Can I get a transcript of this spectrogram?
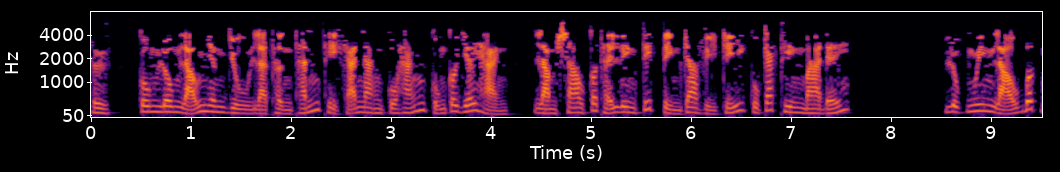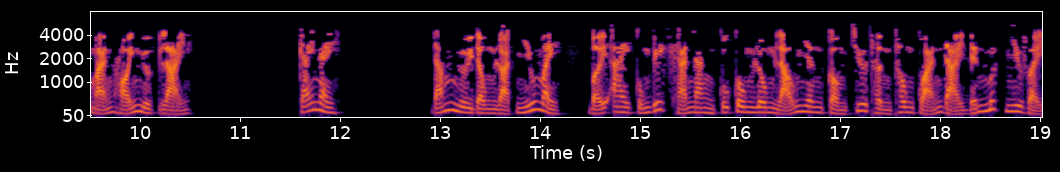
Hừ, côn lôn lão nhân dù là thần thánh thì khả năng của hắn cũng có giới hạn, làm sao có thể liên tiếp tìm ra vị trí của các thiên ma đế? Lục Nguyên Lão bất mãn hỏi ngược lại. Cái này. Đám người đồng loạt nhíu mày, bởi ai cũng biết khả năng của côn lôn lão nhân còn chưa thần thông quảng đại đến mức như vậy.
